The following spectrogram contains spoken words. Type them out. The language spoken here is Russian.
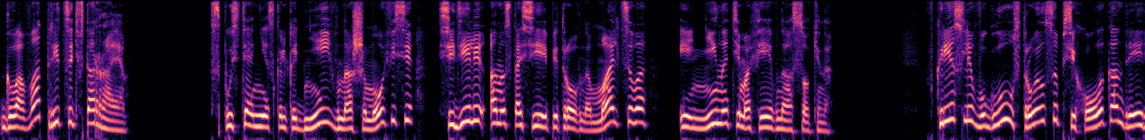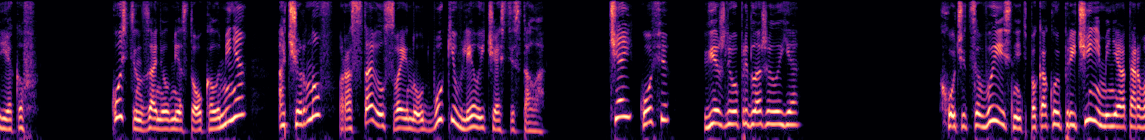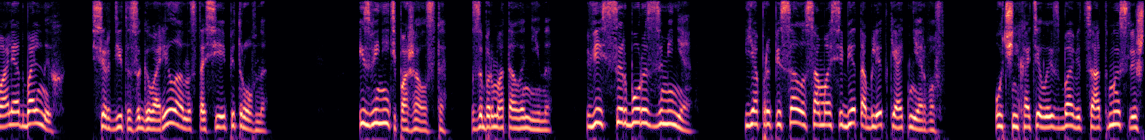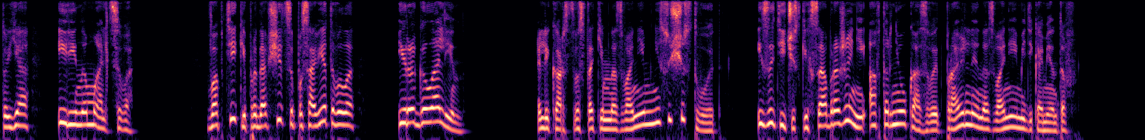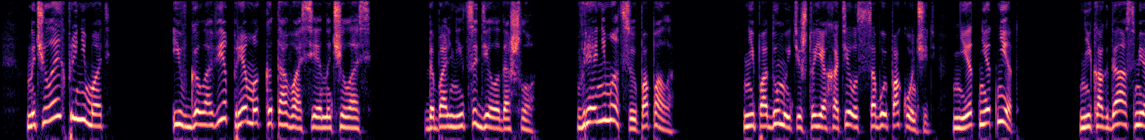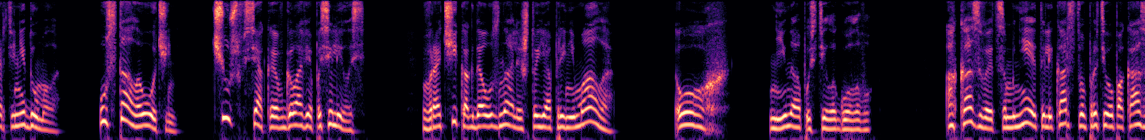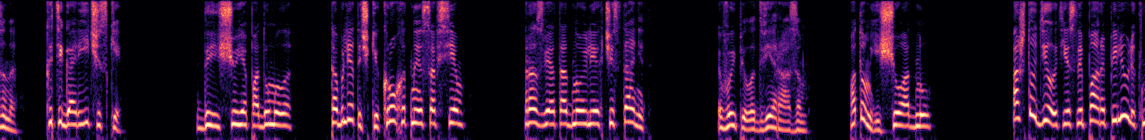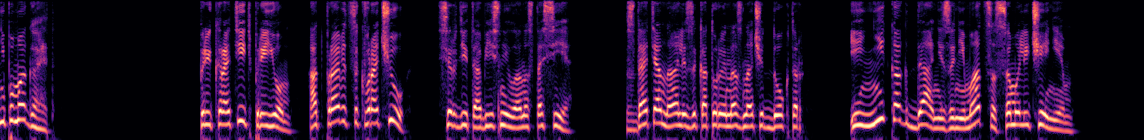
Глава 32. Спустя несколько дней в нашем офисе сидели Анастасия Петровна Мальцева и Нина Тимофеевна Осокина. В кресле в углу устроился психолог Андрей Реков. Костин занял место около меня, а Чернов расставил свои ноутбуки в левой части стола. «Чай, кофе?» — вежливо предложила я. «Хочется выяснить, по какой причине меня оторвали от больных» сердито заговорила Анастасия Петровна. «Извините, пожалуйста», — забормотала Нина. «Весь сыр-бор из-за меня. Я прописала сама себе таблетки от нервов. Очень хотела избавиться от мысли, что я Ирина Мальцева. В аптеке продавщица посоветовала ирогалалин. Лекарства с таким названием не существует. Из этических соображений автор не указывает правильное название медикаментов. Начала их принимать, и в голове прямо катавасия началась. До больницы дело дошло. В реанимацию попала. Не подумайте, что я хотела с собой покончить. Нет, нет, нет. Никогда о смерти не думала. Устала очень. Чушь всякая в голове поселилась. Врачи, когда узнали, что я принимала... Ох, Нина опустила голову. Оказывается, мне это лекарство противопоказано. Категорически. Да еще я подумала, таблеточки крохотные совсем. Разве от одной легче станет? Выпила две разом, потом еще одну. А что делать, если пара пилюлек не помогает? «Прекратить прием, отправиться к врачу», — сердито объяснила Анастасия. «Сдать анализы, которые назначит доктор, и никогда не заниматься самолечением.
